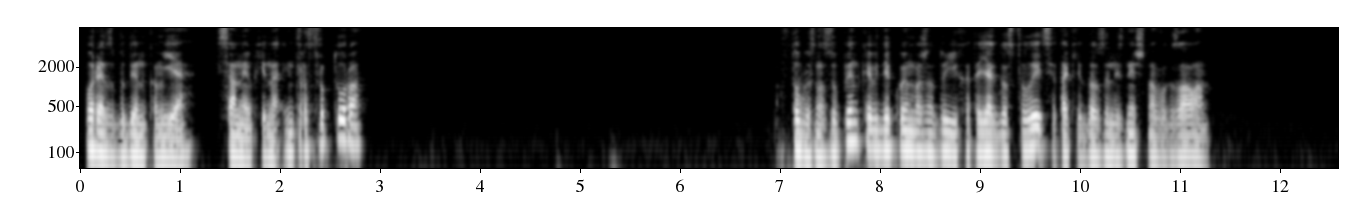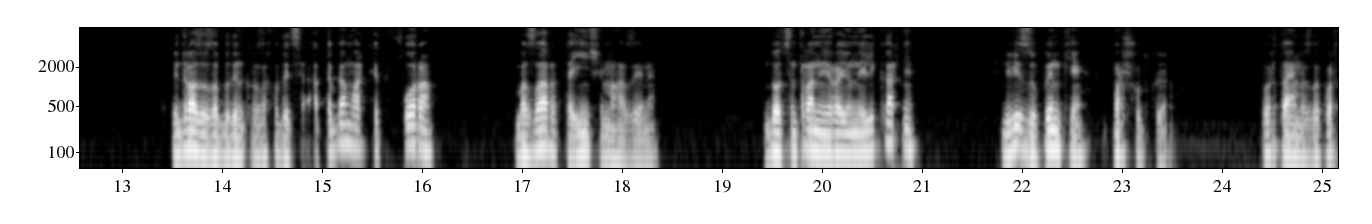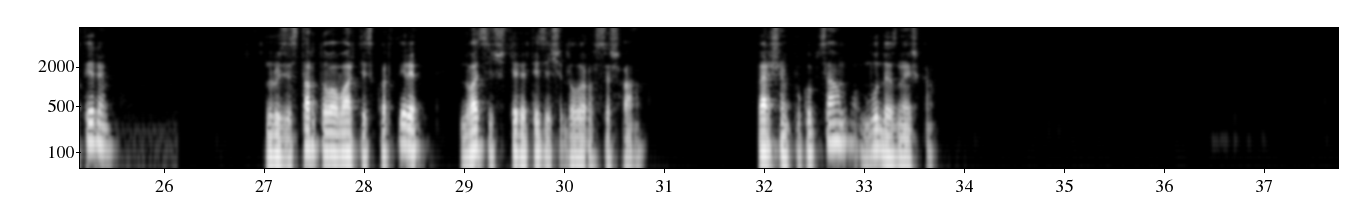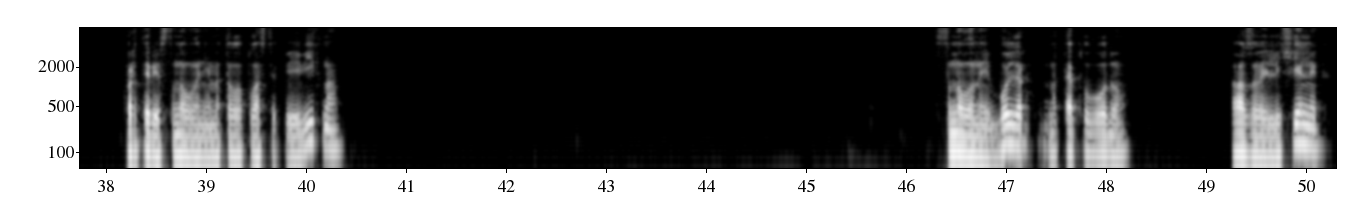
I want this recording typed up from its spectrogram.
Поряд з будинком є вся необхідна інфраструктура. Автобусна зупинка, від якої можна доїхати як до столиці, так і до залізничного вокзалу. Відразу за будинком знаходиться АТБ-маркет, Фора, базар та інші магазини. До центральної районної лікарні дві зупинки маршруткою. Повертаємось до квартири. Друзі, стартова вартість квартири 24 тисячі доларів США. Першим покупцям буде знижка. В квартирі встановлені металопластикові вікна. Встановлений бойлер на теплу воду, газовий лічильник.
